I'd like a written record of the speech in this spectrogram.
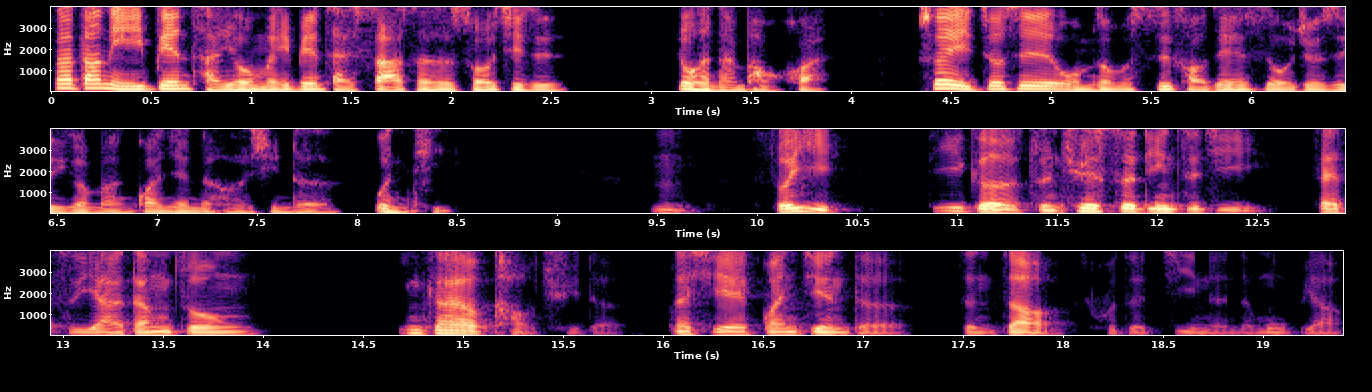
那当你一边踩油门一边踩刹车的时候，其实就很难跑快。所以就是我们怎么思考这件事，我觉得是一个蛮关键的核心的问题。嗯，所以第一个准确设定自己在职涯当中应该要考取的那些关键的证照或者技能的目标，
